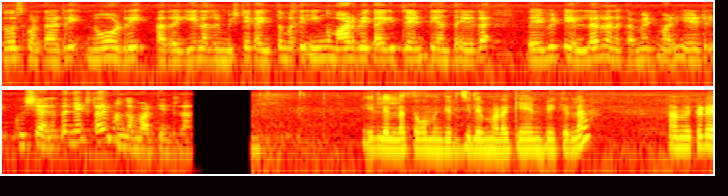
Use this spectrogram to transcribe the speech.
ತೋರಿಸ್ಕೊಡ್ತಾಳ್ರಿ. ನೋಡ್ರಿ ಅದ್ರಾಗ ಏನಾದ್ರೂ ಮಿಸ್ಟೇಕ್ ಆಗಿತ್ತು ಮತ್ತೆ ಹಿಂಗೆ ಮಾಡ್ಬೇಕಾಗಿತ್ತು ಎಂಟಿ ಅಂತ ಹೇಳಿದ್ರೆ ದಯವಿಟ್ಟು ಎಲ್ಲರೂ ನನಗೆ ಕಮೆಂಟ್ ಮಾಡಿ ಹೇಳ್ರಿ. ಖುಷಿ ಆಗುತ್ತೆ? ನೆಕ್ಸ್ಟ್ ಟೈಮ್ ಹಂಗೆ ಮಾಡ್ತೀನಿ ರೀ ನಾನು. ಇಲ್ಲೆಲ್ಲ ತೊಗೊಂಬಂದಿವ್ರಿ ಜಿಲೇಬಿ ಮಾಡೋಕ್ಕೆ ಏನು ಬೇಕೆಲ್ಲ. ಆಮೇಲೆ ಕಡೆ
